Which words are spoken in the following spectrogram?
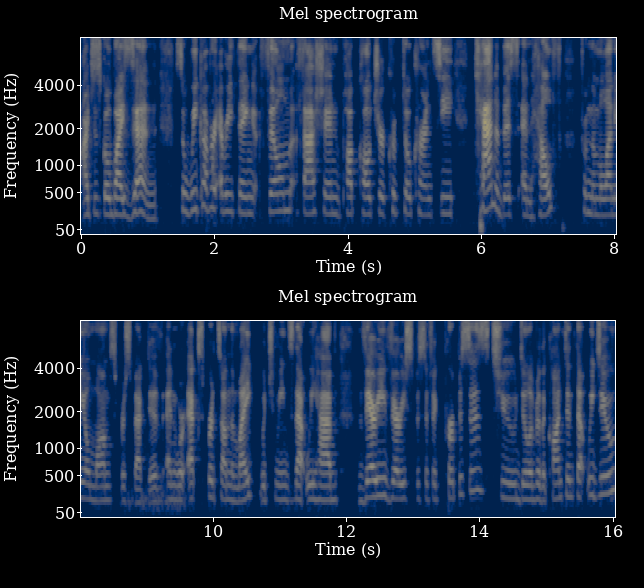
I just go by Xen. So we cover everything film, fashion, pop culture, cryptocurrency, cannabis, and health from the millennial mom's perspective. And we're experts on the mic, which means that we have very, very specific purposes to deliver the content that we do.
